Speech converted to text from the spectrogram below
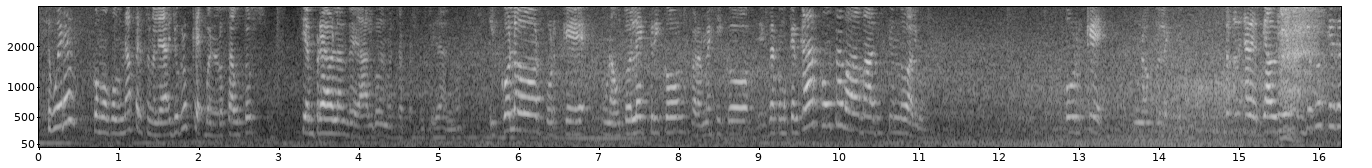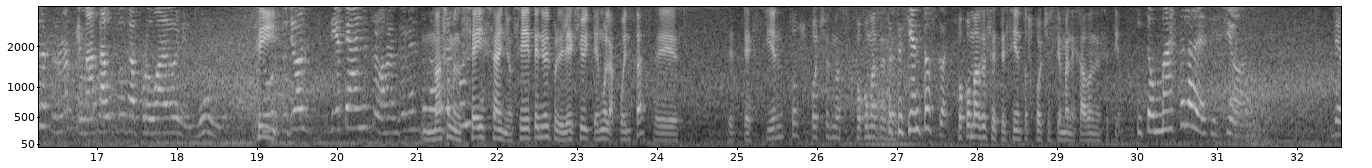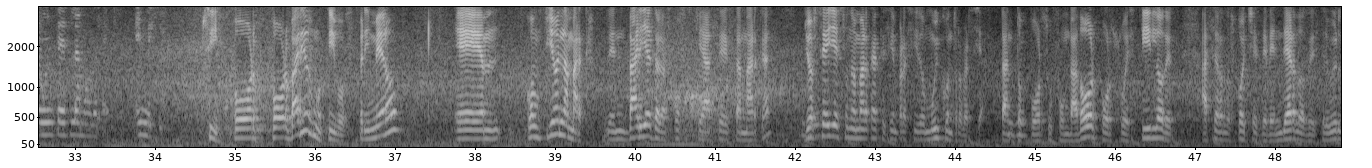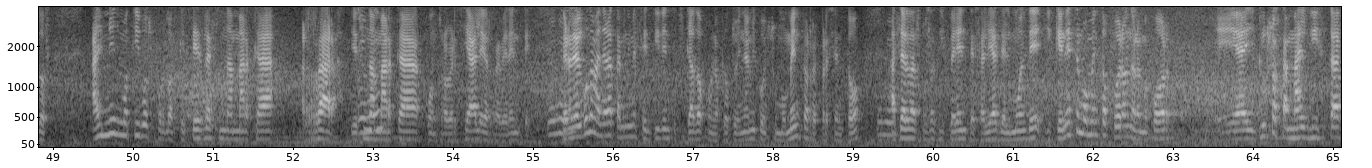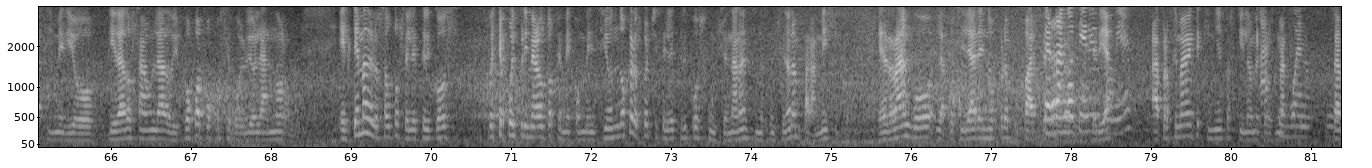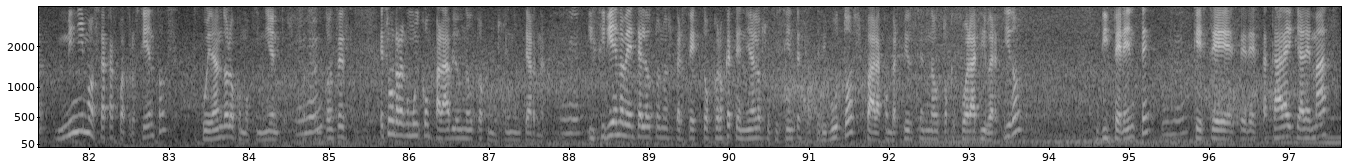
Tú eres como con una personalidad, yo creo que, bueno, los autos siempre hablan de algo de nuestra personalidad, ¿no? El color, por qué un auto eléctrico para México, o sea, como que en cada cosa va, va diciendo algo. ¿Por qué un auto eléctrico? A ver, Gabriel, yo creo que es de las personas que más autos ha probado en el mundo. Sí. Tú, tú llevas siete años trabajando en esto. Más o ¿no? menos seis años. Sí, he tenido el privilegio y tengo la cuenta. Es 700 coches más, poco más de 700 coches. poco más de 700 coches que he manejado en ese tiempo. Y tomaste la decisión de un Tesla Model X en México. Sí, por, por varios motivos. Primero, eh, confío en la marca, en varias de las cosas que hace esta marca. Yo sé, ella es una marca que siempre ha sido muy controversial, tanto por su fundador, por su estilo de hacer los coches, de venderlos, de distribuirlos. Hay mil motivos por los que Tesla es una marca rara y es una marca controversial e irreverente. Pero de alguna manera también me sentí identificado con lo que Autodinámico en su momento representó, hacer las cosas diferentes, salidas del molde y que en ese momento fueron a lo mejor eh, incluso hasta mal vistas y medio tirados a un lado y poco a poco se volvió la norma. El tema de los autos eléctricos, este fue el primer auto que me convenció, no que los coches eléctricos funcionaran, sino funcionaran para México. El rango, la posibilidad de no preocuparte. ¿Qué rango tiene autonomía? Aproximadamente 500 kilómetros Ah, máximo. bueno. O sea, mínimo saca 400 cuidándolo como 500. Ujú. Entonces es un rango muy comparable a un auto a combustión interna. Y si bien obviamente el auto no es perfecto, creo que tenía los suficientes atributos para convertirse en un auto que fuera divertido, diferente, que se, se destacara y que además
